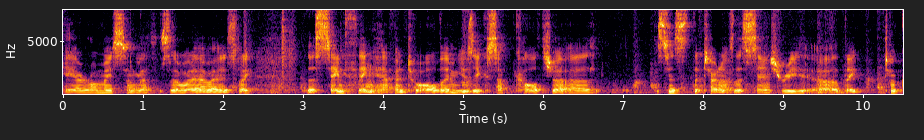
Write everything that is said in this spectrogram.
hair or my sunglasses or whatever. It's like the same thing happened to all the music subculture uh, since the turn of the century. Uh, they took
